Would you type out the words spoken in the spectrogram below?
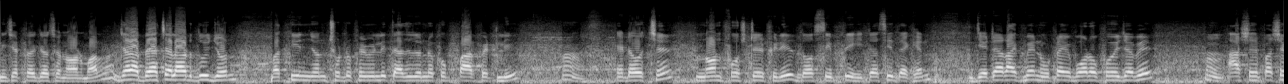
নিচেরটা হচ্ছে নর্মাল যারা ব্যাচেলার দুজন বা তিনজন ছোট ফ্যামিলি তাদের জন্য খুব পারফেক্টলি হ্যাঁ এটা হচ্ছে নন ফোস্টের ফ্রিজ দশ সিফটি হিটাসি দেখেন। যেটা রাখবেন ওটাই বরফ হয়ে যাবে, হুম, আশেপাশে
